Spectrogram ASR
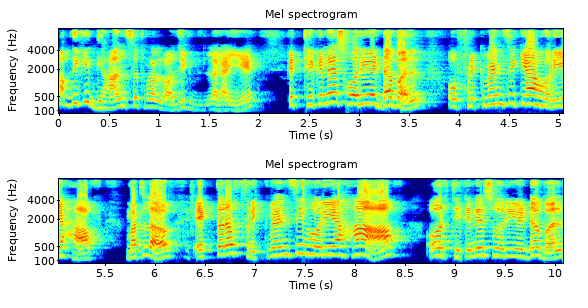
अब देखिए, ध्यान से थोड़ा लॉजिक लगाइए कि थिकनेस हो रही है डबल और फ्रीक्वेंसी क्या हो रही है हाफ़ मतलब एक तरफ़ फ्रीक्वेंसी हो रही है हाफ़ और थिकनेस हो रही है डबल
